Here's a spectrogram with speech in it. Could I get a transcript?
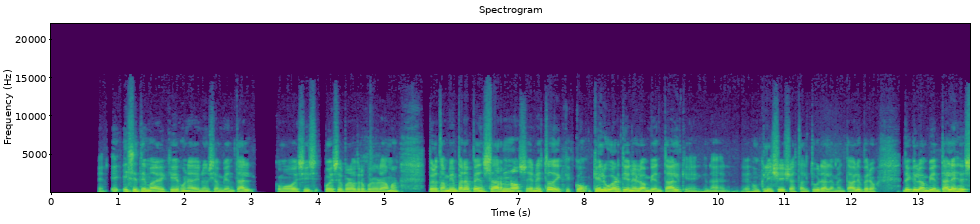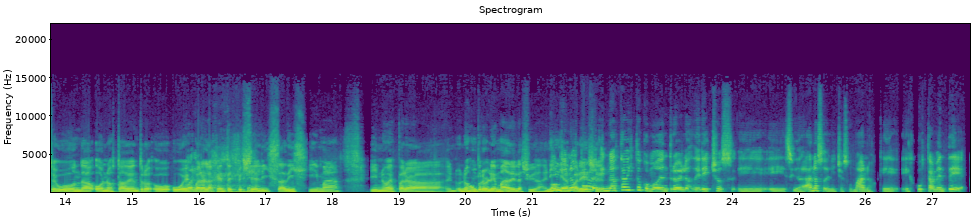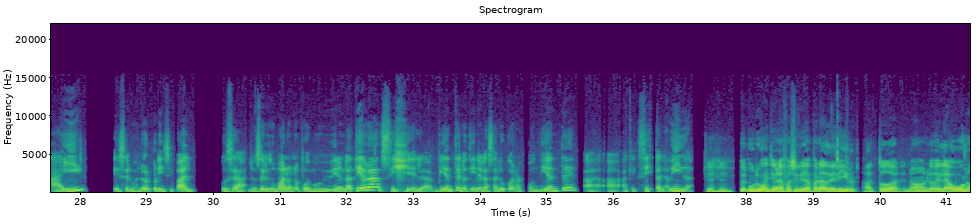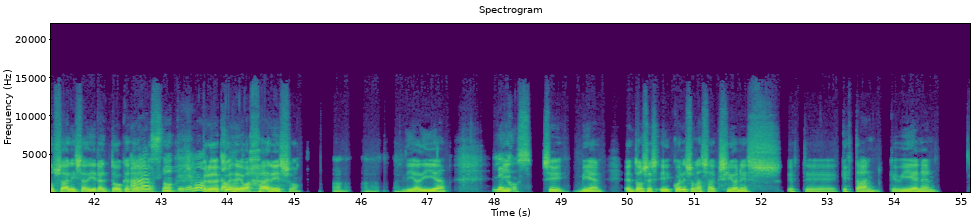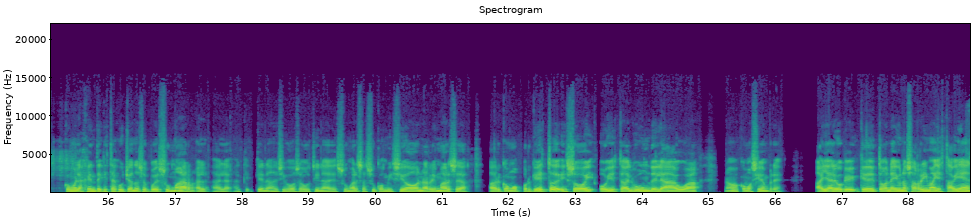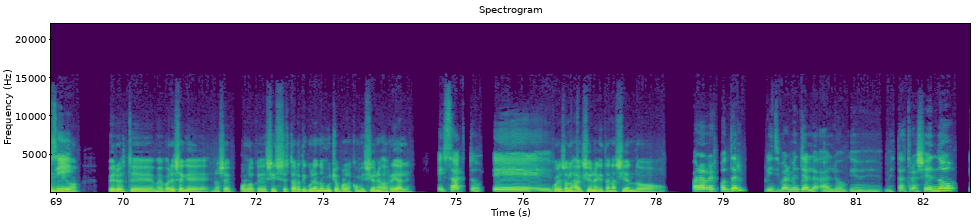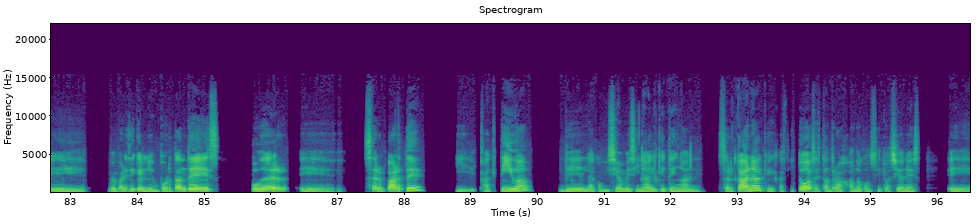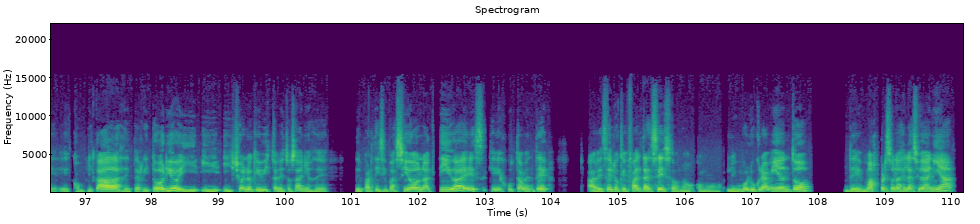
E-, ese tema de que es una denuncia ambiental como vos decís, puede ser para otro programa, pero también para pensarnos en esto de que, qué lugar tiene lo ambiental, que es un cliché ya a esta altura, lamentable, pero de que lo ambiental es de segunda o no está dentro, o, es para la gente especializadísima y no es para, no es un problema de la ciudadanía, no parece. Está, no está visto como dentro de los derechos eh, eh, ciudadanos o derechos humanos, que es justamente ahí es el valor principal. O sea, los seres humanos no podemos vivir en la Tierra si el ambiente no tiene la salud correspondiente a, que exista la vida. Sí, sí. Pero Uruguay tiene una facilidad para adherir a todo, ¿no? Lo de la ONU sale y se adhiere al toque, ah, sí, tenemos Pero después de bajar eso al día a día. Lejos. sí, bien. Entonces, eh, ¿cuáles son las acciones este, que están, que vienen? ¿Cómo la gente que está escuchando se puede sumar a, la, ¿qué nos decís vos, Agustina, de sumarse a su comisión, arrimarse a, ver cómo? Porque esto es hoy, hoy está el boom del agua, ¿no? Como siempre. Hay algo que, detona y uno se arrima y está bien, digo. Pero este, me parece que, no sé, por lo que decís, se está articulando mucho por las comisiones barriales. Exacto. Eh, ¿Cuáles son las acciones que están haciendo? Para responder principalmente a, lo que me estás trayendo, eh, me parece que lo importante es poder eh, ser parte y activa de la comisión vecinal que tengan cercana, que casi todas están trabajando con situaciones eh, complicadas de territorio y, yo lo que he visto en estos años de, de, participación activa es que justamente a veces lo que falta es eso, ¿no? Como el involucramiento de más personas de la ciudadanía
